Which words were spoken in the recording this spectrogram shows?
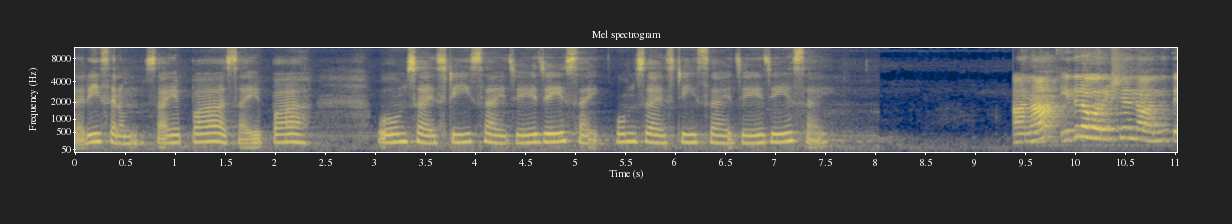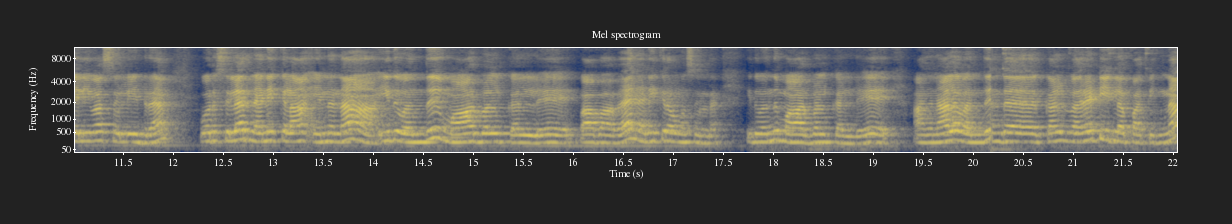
దరీశనం సాయప్ప సాయప్ప ఓం సాయి శ్రీ సాయి జయ జయ సాయి ఓం సాయి శ్రీ సాయి జయ జయ సాయి ஆனால் இதில் ஒரு விஷயம் நான் வந்து தெளிவாக சொல்லிடுறேன் ஒரு சிலர் நினைக்கலாம் என்னன்னா இது வந்து மார்பல் கல் பாபாவை நினைக்கிறவங்க சொல்கிறேன் இது வந்து மார்பல் கல் அதனால வந்து இந்த கல் வெரைட்டியில் பார்த்தீங்கன்னா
